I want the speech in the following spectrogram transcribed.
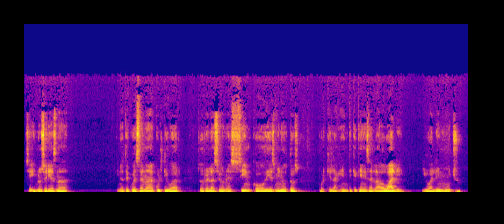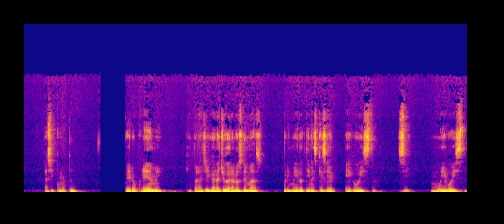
Sí, no serías nada. Y no te cuesta nada cultivar tus relaciones 5 o 10 minutos, porque la gente que tienes al lado vale, y vale mucho, así como tú. Pero créeme que para llegar a ayudar a los demás, primero tienes que ser egoísta. Sí, muy egoísta.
